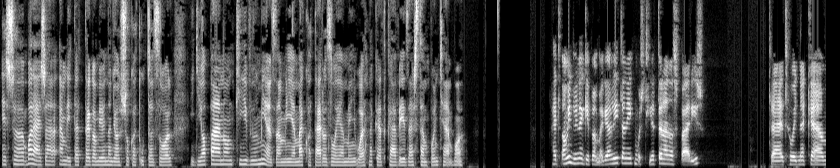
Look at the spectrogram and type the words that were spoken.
És Balázs említette, Gabi, hogy nagyon sokat utazol, így Japánon kívül mi az, ami ilyen meghatározó élmény volt neked kávézás szempontjából? Hát amit mindenképpen megemlítenék most hirtelen, az Párizs. Tehát, hogy nekem,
